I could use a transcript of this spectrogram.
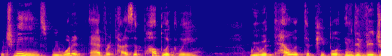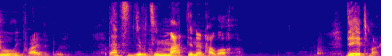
which means we wouldn't advertise it publicly. We would tell it to people individually, privately. That's the difference between matin and halacha. The itmar.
